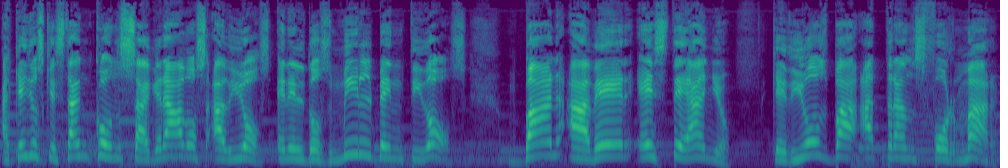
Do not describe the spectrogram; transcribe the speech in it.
aquellos que están consagrados a Dios en el 2022, van a ver este año que Dios va a transformar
